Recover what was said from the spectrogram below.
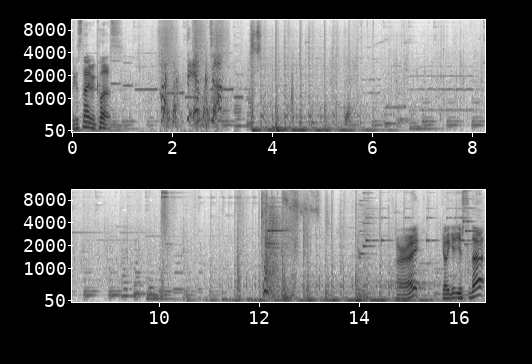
Like, it's not even close. Alright, gotta get used to that.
